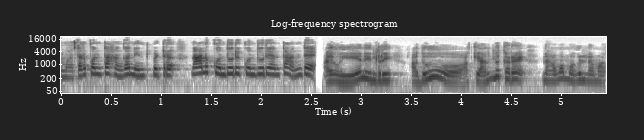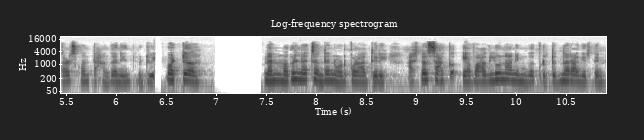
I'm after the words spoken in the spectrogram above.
ಮಾತಾಡ್ಕೊಂತ ಹಂಗ ನಿಂತ್ಬಿಟ್ರ. ನಾನು ಕುಂದೂರಿ ಕುಂದೂರಿ ಅಂತ ಅಂದೆ. ಅಯ್ಯೋ ಏನಿಲ್ರಿ ಅದು ಆಕೆ ಅಂದ್ಲ ಕರೆ. ನಾವ ಮಗಳನ್ನ ಮಾತಾಡ್ಸ್ಕೊಂತ ಹಂಗ ನಿಂತ್ಬಿಟ್ವಿ. ಬಟ್ ನನ್ನ ಮಗಳನ್ನ ಚಂದ ನೋಡ್ಕೊಳತ್ತೀರಿ. ಅಷ್ಟೇ ಸಾಕು ಯಾವಾಗ್ಲೂ ನಾನು ನಿಮ್ಗೆ ಕೃತಜ್ಞರಾಗಿರ್ತೀನಿ.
